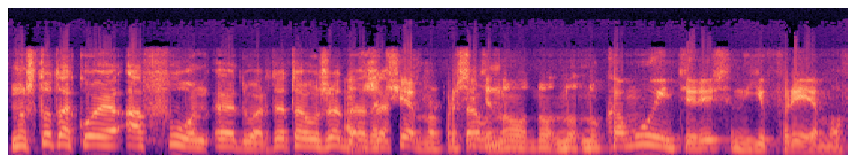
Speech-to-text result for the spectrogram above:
но что такое Афон, Эдвард? Это уже а даже... зачем? Ну, простите, давно... ну, ну, ну, кому интересен Ефремов?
